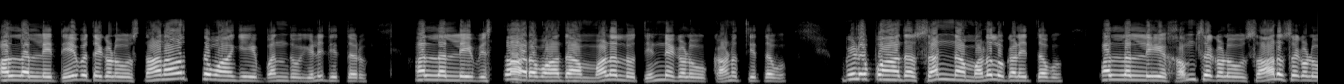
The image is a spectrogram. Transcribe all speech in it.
ಅಲ್ಲಲ್ಲಿ ದೇವತೆಗಳು ಸ್ನಾನಾರ್ಥವಾಗಿ ಬಂದು ಇಳಿದಿದ್ದರು. ಅಲ್ಲಲ್ಲಿ ವಿಸ್ತಾರವಾದ ಮಳಲು ದಿಣ್ಣೆಗಳು ಕಾಣುತ್ತಿದ್ದವು. ಬಿಳುಪಾದ ಸಣ್ಣ ಮಡಲುಗಳಿದ್ದವು. ಅಲ್ಲಲ್ಲಿ ಹಂಸಗಳು, ಸಾರಸಗಳು,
